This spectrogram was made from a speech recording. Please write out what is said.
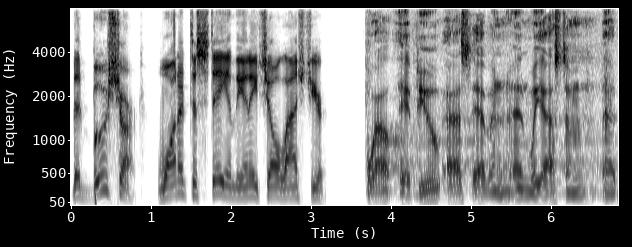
that Bouchard wanted to stay in the NHL last year. Well, if you asked Evan, and we asked him at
